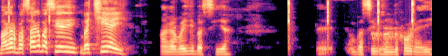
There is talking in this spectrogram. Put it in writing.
ਮਗਰ ਬੱਸਾ ਕਿ ਬੱਸੀ ਹੈ ਜੀ? ਬੱਚੀ ਆਈ ਮਗਰ ਬਾਈ ਜੀ ਬੱਸੀ ਆ। ਤੇ ਬੱਸੀ ਵੀ ਤੁਹਾਨੂੰ ਦਿਖਾਉਣੇ ਆ ਜੀ।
